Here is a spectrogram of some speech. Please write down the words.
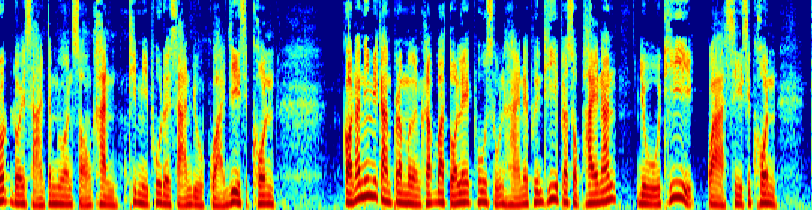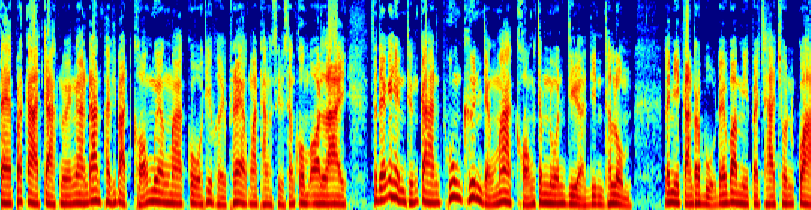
รถโดยสารจำนวนสองคัน ที่มีผู้โดยสารอยู่กว่า 20 คน ก่อนหน้านี้มีการประเมินครับว่าตัวเลขผู้สูญหายในพื้นที่ประสบภัยนั้นอยู่ที่กว่า 40 คน แต่ประกาศจากหน่วยงานด้านภัยพิบัติของเมืองมาโกที่เผยแพร่ออกมาทางสื่อสังคมออนไลน์ แสดงให้เห็นถึงการพุ่งขึ้นอย่างมากของจำนวนเหยื่อดินถล่มและมีการระบุด้วยว่ามีประชาชนกว่า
